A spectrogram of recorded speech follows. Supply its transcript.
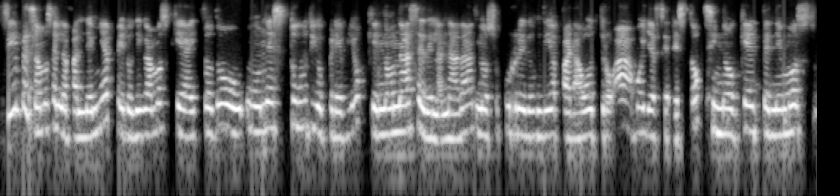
Sí, empezamos en la pandemia, pero digamos que hay todo un estudio previo que no nace de la nada, no se ocurre de un día para otro, ah, voy a hacer esto, sino que tenemos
